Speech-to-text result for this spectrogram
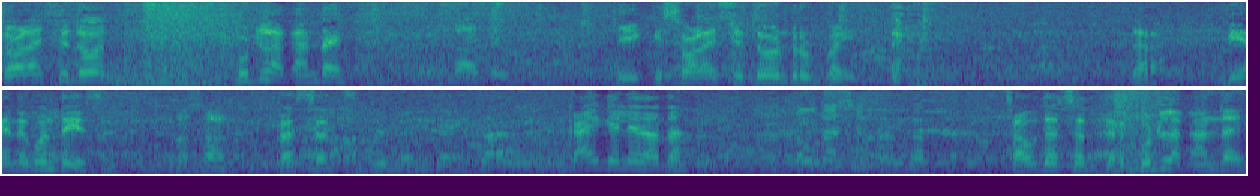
सोळाशे दोन. कुठला कांदा आहे? ठीक आहे सोळाशे दोन रुपये. धरा. बियाणं कोणतं याचं? प्रसाद. काय गेले दादा? चौदा सत्तर. कुठला कांदा आहे?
